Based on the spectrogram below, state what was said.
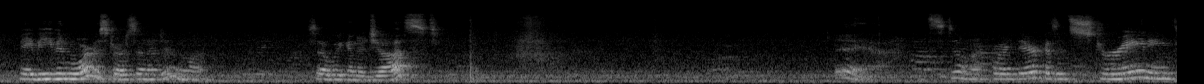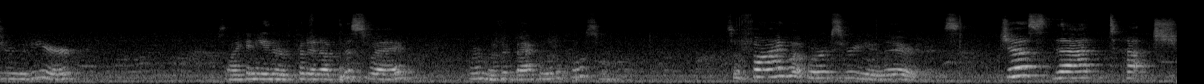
Maybe even more of a stretch than I didn't want. So we can adjust. Yeah, it's still not quite there because it's straining through here. So I can either put it up this way or move it back a little closer. So find what works for you. There it is. Just that touch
